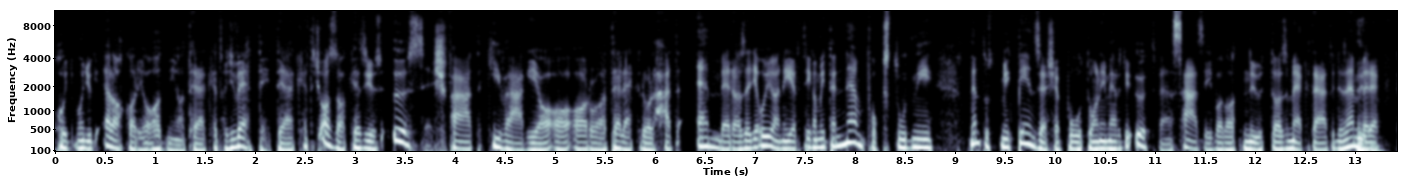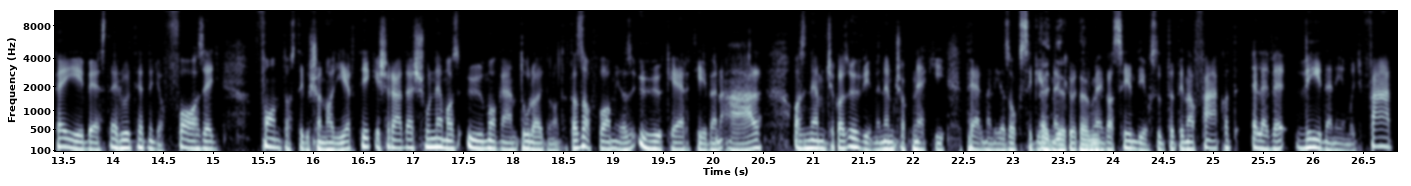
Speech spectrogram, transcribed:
hogy mondjuk el akarja adni a telket, hogy vett egy telket, és azzal kezdi, hogy az összes fát kivágja a, arról a telekről. Hát ember, az egy olyan érték, amit te nem fogsz tudni, nem tudsz még pénzzel se pótolni, mert 50-100 év alatt nőtt az meg. Tehát, hogy az emberek Igen. fejébe ezt elültetni, hogy a fa az egy fantasztikusan nagy érték, és ráadásul nem az ő magántulajdona. Tehát az a fa, ami az ő kertjében áll, az nem csak az övé, mert nem csak neki termeli az oxigént, megköti meg a széndiokszidot. Tehát én a fákat eleve védeném, hogy fát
